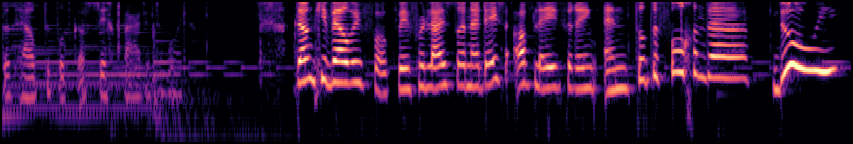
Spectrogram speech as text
Dat helpt de podcast zichtbaarder te worden. Dank je wel weer voor, weer voor luisteren naar deze aflevering. En tot de volgende. Doei!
